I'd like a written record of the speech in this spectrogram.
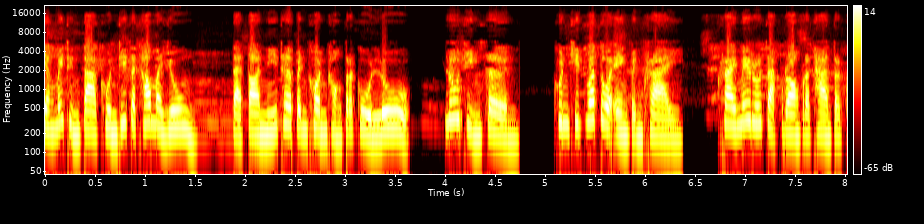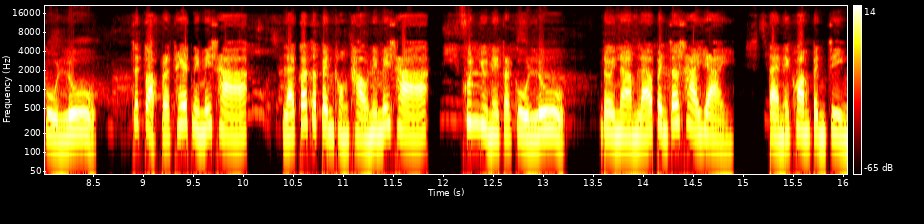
ยังไม่ถึงตาคุณที่จะเข้ามายุ่ง แต่ตอนนี้เธอเป็นคนของตระกูลลู่ ลู่ถิงเซิน คุณคิดว่าตัวเองเป็นใคร ใครไม่รู้จักรองประธานตระกูลลู่ จะกลับประเทศในไม่ช้า และก็จะเป็นของเขาในไม่ช้า คุณอยู่ในตระกูลลู่ โดยนามแล้วเป็นเจ้าชายใหญ่ แต่ในความเป็นจริง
